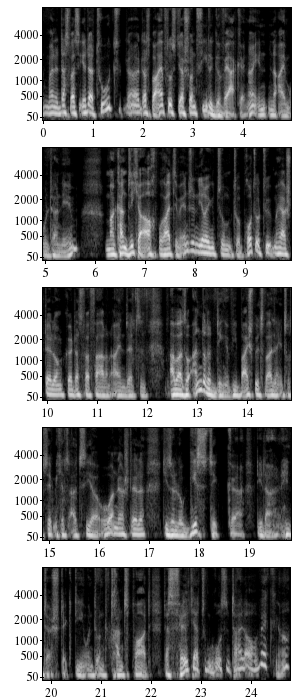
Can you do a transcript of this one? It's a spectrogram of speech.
Ich meine, das, was ihr da tut, das beeinflusst ja schon viele Gewerke ne, in, in einem Unternehmen. Man kann sicher auch bereits im Engineering zum, zur Prototypenherstellung äh, das Verfahren einsetzen. Aber so andere Dinge, wie beispielsweise, interessiert mich jetzt als CIO an der Stelle, diese Logistik, die dahinter steckt, die und, und Transport, das fällt ja zum großen Teil auch weg. Ja?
